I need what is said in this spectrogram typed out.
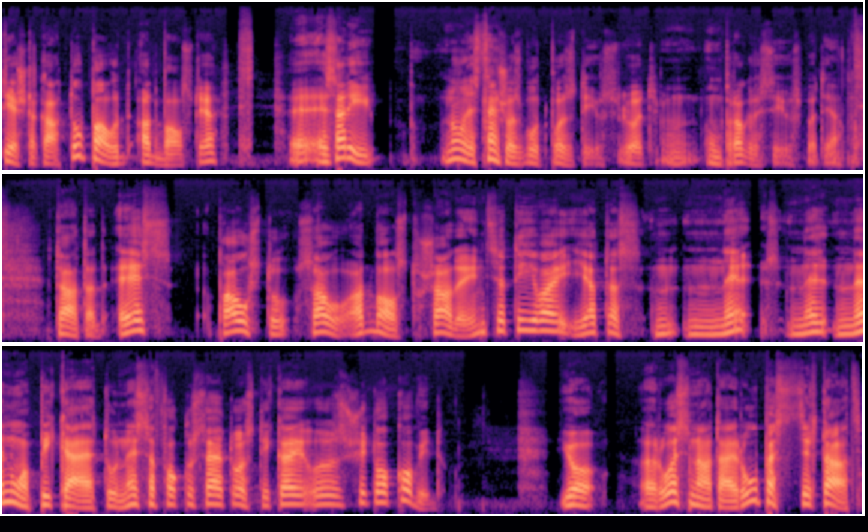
tieši tā kā tu paudi atbalstu. Ja? Es arī nu, es cenšos būt pozitīvs ļoti, un, un progresīvs. Pat, ja. Tā tad es paustu savu atbalstu šādai iniciatīvai, ja tas ne, ne, nenopikētu, nesafokusētos tikai uz šo covid. Jo rosinātāja rūpests ir tāds,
